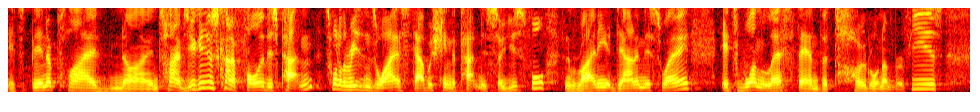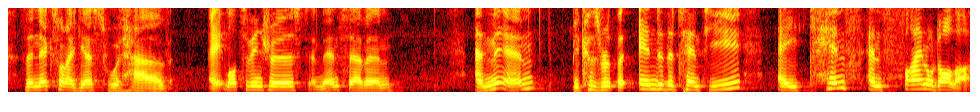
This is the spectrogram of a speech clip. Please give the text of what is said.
It's been applied nine times. You can just kind of follow this pattern. It's one of the reasons why establishing the pattern is so useful and writing it down in this way. It's one less than the total number of years. The next one, I guess, would have eight lots of interest and then seven. And then, because we're at the end of the 10th year, a tenth and final dollar.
